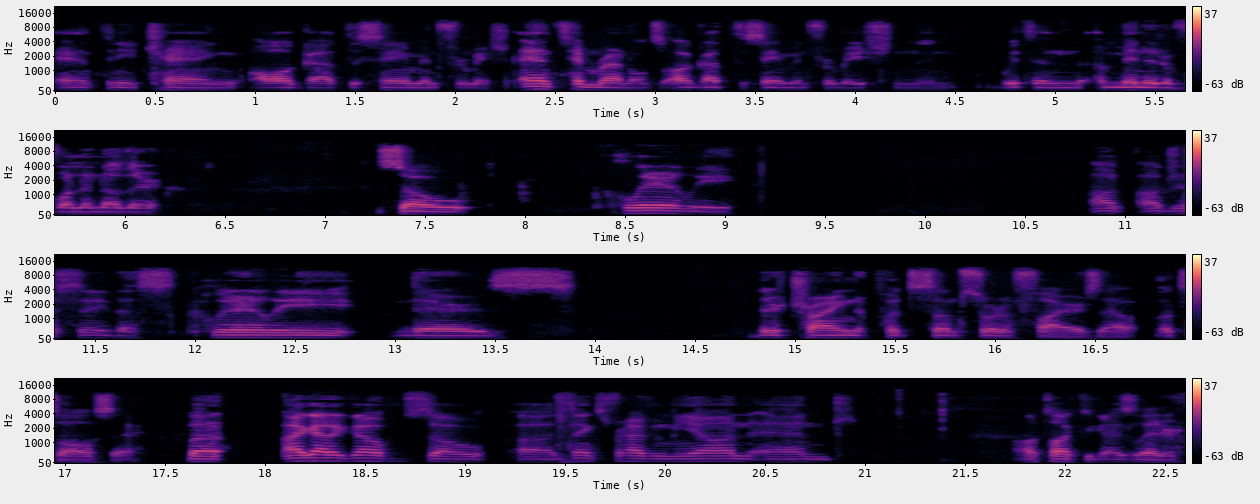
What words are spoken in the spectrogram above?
Anthony Chiang all got the same information, and Tim Reynolds all got the same information in, within a minute of one another. So clearly, I'll I'll just say this: clearly, there's they're trying to put some sort of fires out. That's all I'll say. But I gotta go. So uh, thanks for having me on, and I'll talk to you guys later.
